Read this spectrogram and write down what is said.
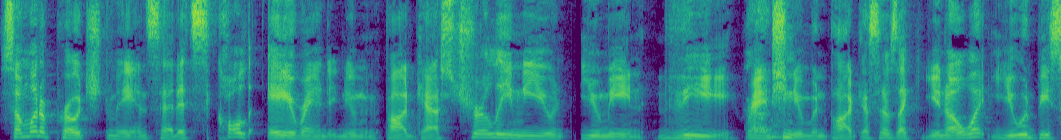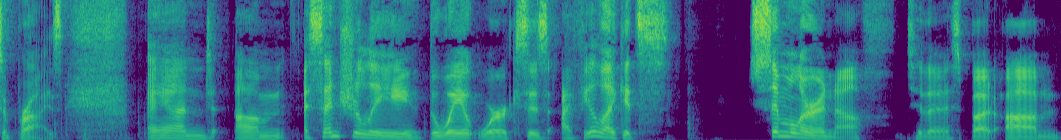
Someone approached me and said it's called a Randy Newman podcast. Surely me you, you mean the Randy Newman podcast. I was like, you know what? You would be surprised. And um, essentially, the way it works is I feel like it's similar enough to this, but um,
